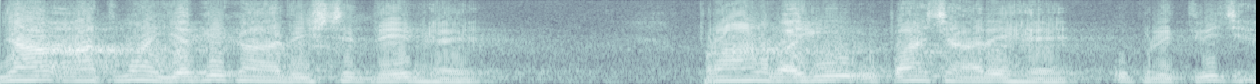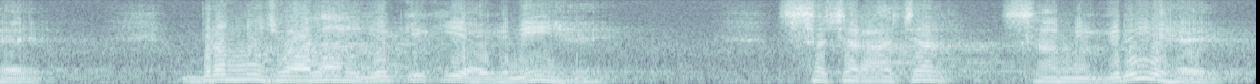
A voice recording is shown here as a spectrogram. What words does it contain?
जहाँ आत्मा यज्ञ का अधिष्ठित देव है, प्राणवायु उपाचार्य है उपृत्विज है ब्रह्म ज्वाला यज्ञ की अग्नि है, सचराचर सामग्री है,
